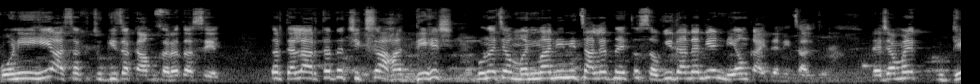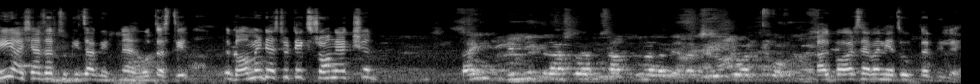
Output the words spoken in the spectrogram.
कोणीही असं चुकीचं काम करत असेल तर त्याला अर्थातच शिक्षा हा देश कोणाच्या मनमानीने चालत नाही तो संविधानाने आणि नियम कायद्याने चालतो. त्याच्यामुळे कुठेही अशा जर चुकीच्या घटना होत असतील तर government has to take strong action. काल पवार साहेबांनी याचं उत्तर दिलंय.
